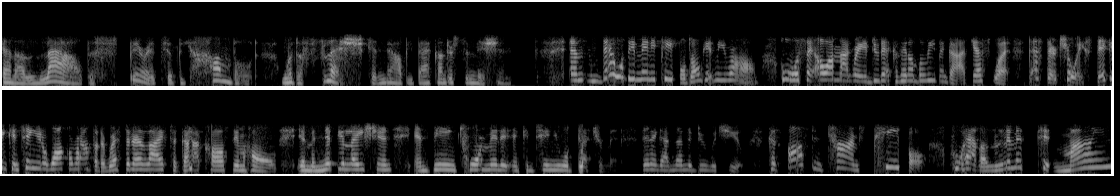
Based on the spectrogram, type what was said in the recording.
and allow the spirit to be humbled where the flesh can now be back under submission. And there will be many people, don't get me wrong, who will say, Oh, I'm not ready to do that because they don't believe in God. Guess what? That's their choice. They can continue to walk around for the rest of their life till God calls them home in manipulation and being tormented and continual detriment. Then it got nothing to do with you. Because oftentimes people who have a limited mind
